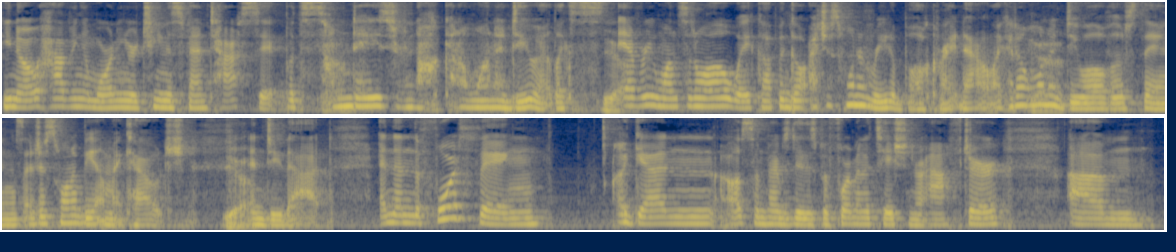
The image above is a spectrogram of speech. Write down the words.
you know, having a morning routine is fantastic, but some days you're not gonna want to do it. Like Yeah. every once in a while, I'll wake up and go, I just want to read a book right now. Like I don't want to do all of those things. I just want to be on my couch Yeah. and do that. And then the fourth thing again i'll sometimes do this before meditation or after um,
